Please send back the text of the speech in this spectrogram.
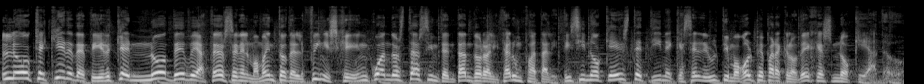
Lo que quiere decir que no debe hacerse en el momento del finish him cuando estás intentando realizar un fatal sino que este tiene que ser el último golpe para que lo dejes noqueado.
